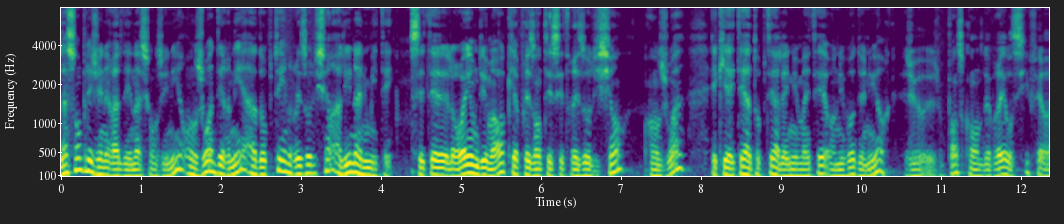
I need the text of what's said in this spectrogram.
L'Assemblée générale des Nations unies, en juin dernier, a adopté une résolution à l'unanimité. C'était le Royaume du Maroc qui a présenté cette résolution en juin et qui a été adopté à l'unanimité au niveau de New York. Je, pense qu'on devrait aussi faire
